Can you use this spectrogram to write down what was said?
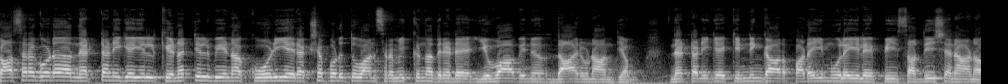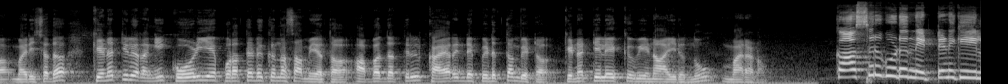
കാസർഗോഡ് നെട്ടണികയിൽ കിണറ്റിൽ വീണ കോഴിയെ രക്ഷപ്പെടുത്തുവാൻ ശ്രമിക്കുന്നതിനിടെ യുവാവിന് ദാരുണാന്ത്യം. നെട്ടണിക കിന്നിങ്കാർ പടയിമൂലയിലെ പി സതീശനാണ് മരിച്ചത്. കിണറ്റിലിറങ്ങി കോഴിയെ പുറത്തെടുക്കുന്ന സമയത്ത് അബദ്ധത്തിൽ കയറിന്റെ പിടുത്തം വിട്ട് കിണറ്റിലേക്ക് വീണായിരുന്നു മരണം. കാസർഗോഡ് നെട്ടണികയിൽ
